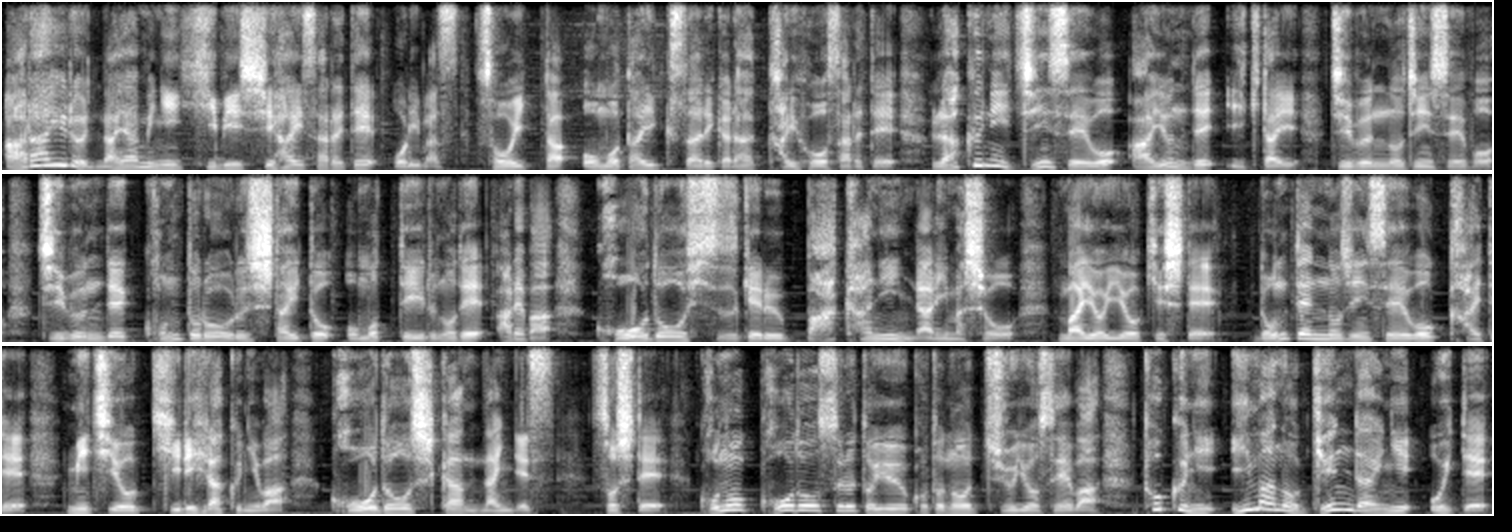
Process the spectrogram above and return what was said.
あらゆる悩みに日々支配されております。そういった重たい鎖から解放されて、楽に人生を歩んでいきたい、自分の人生を自分でコントロールしたいと思っているのであれば、行動し続けるバカになりましょう。迷いを消して、曇天の人生を変えて道を切り開くには行動しかないんです。そしてこの行動するということの重要性は特に今の現代において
